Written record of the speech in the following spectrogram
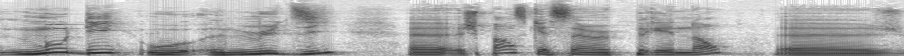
Moody ou Mudi. Euh, je pense que c'est un prénom. Je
